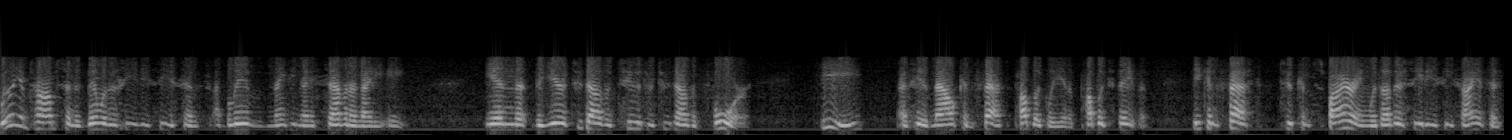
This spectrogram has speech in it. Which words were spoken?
William Thompson has been with the CDC since, I believe, 1997 or 98. In the year 2002 through 2004, he, as he has now confessed publicly in a public statement, he confessed to conspiring with other CDC scientists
